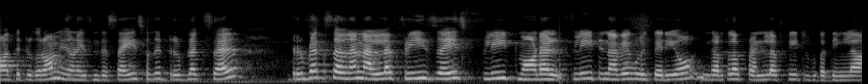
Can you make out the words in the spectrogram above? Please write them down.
பார்த்துட்ருக்குறோம் இதோட இந்த சைஸ் வந்து ட்ரிப்ளக்ஸல் ட்ரிப்ளக்ஸல்னால் நல்ல ஃப்ரீ சைஸ் ஃப்ளீட் மாடல் ஃப்ளீட்னாவே உங்களுக்கு தெரியும். இந்த இடத்துல ஃப்ரண்டில் ஃப்ளீட் இருக்குது பார்த்தீங்களா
